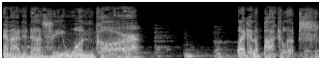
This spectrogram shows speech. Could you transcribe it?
and I did not see one car like an apocalypse.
